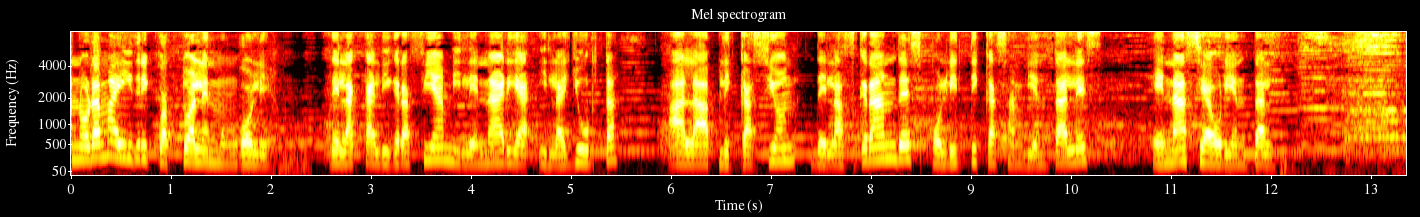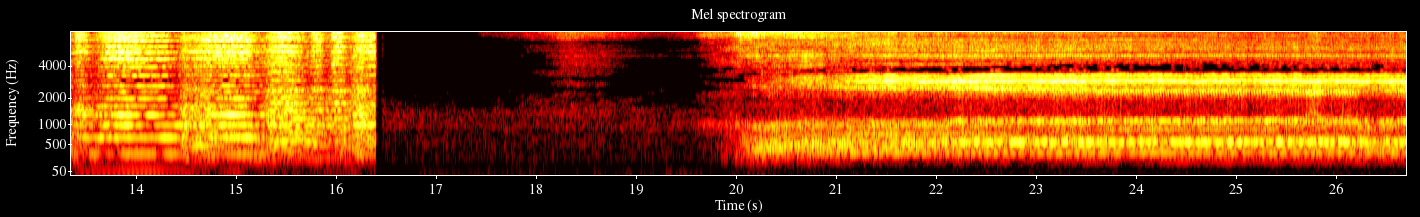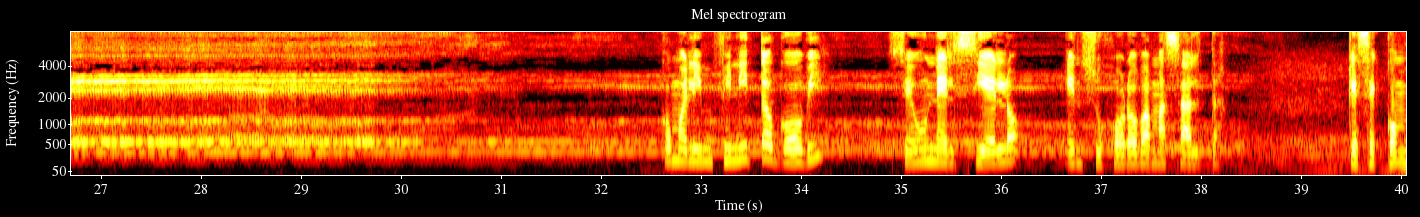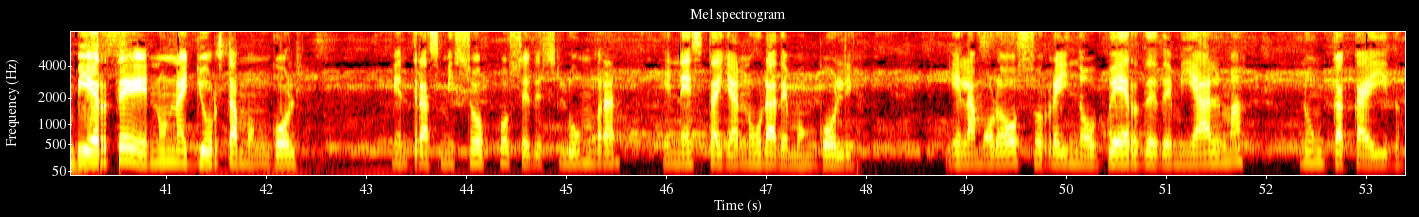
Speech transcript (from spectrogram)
Panorama hídrico actual en Mongolia, de la caligrafía milenaria y la yurta a la aplicación de las grandes políticas ambientales en Asia Oriental. Como el infinito Gobi, se une el cielo en su joroba más alta, que se convierte en una yurta mongol, mientras mis ojos se deslumbran en esta llanura de Mongolia, y el amoroso reino verde de mi alma nunca ha caído.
